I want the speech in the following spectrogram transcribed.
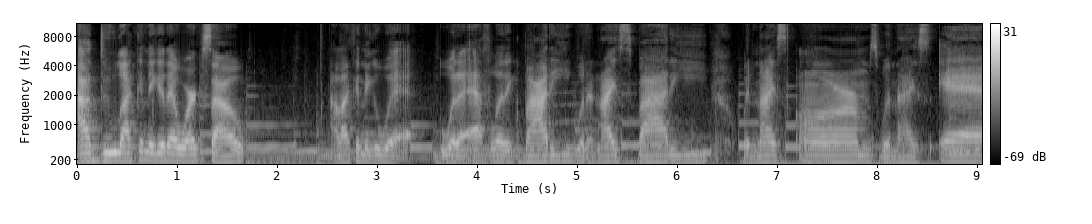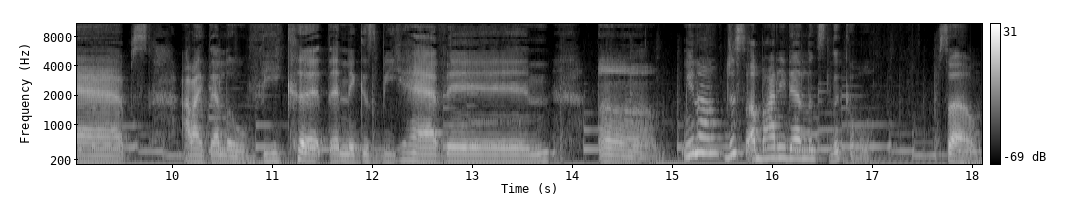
I do like a nigga that works out. I like a nigga with with an athletic body, with a nice body, with nice arms, with nice abs. I like that little V cut that niggas be having. Um, you know, just a body that looks lickable. So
